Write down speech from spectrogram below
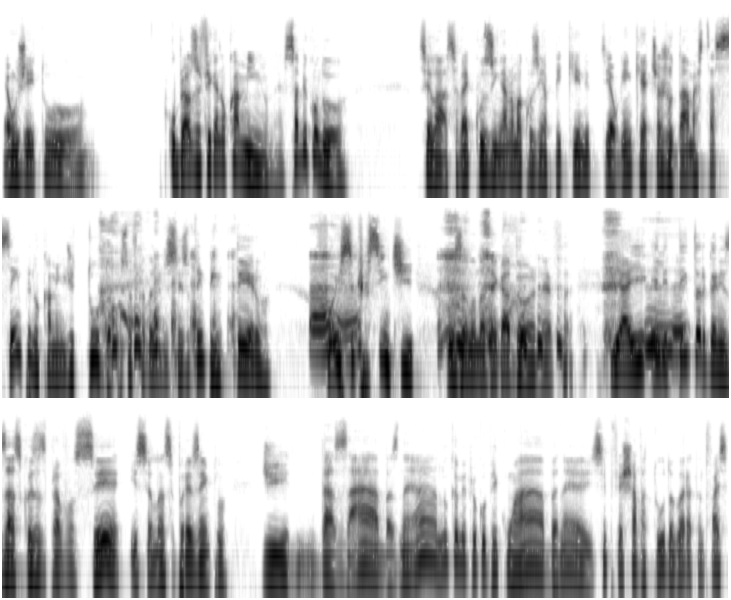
É um jeito. O browser fica no caminho, né? Sabe quando, sei lá, você vai cozinhar numa cozinha pequena e alguém quer te ajudar, mas está sempre no caminho de tudo, a pessoa fica dando licença o tempo inteiro? Uhum. Foi isso que eu senti usando o navegador, né? E aí ele uhum. tenta organizar as coisas para você. Isso é lance, por exemplo, de das abas, né? Ah, nunca me preocupei com aba, né? Sempre fechava tudo, agora tanto faz.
